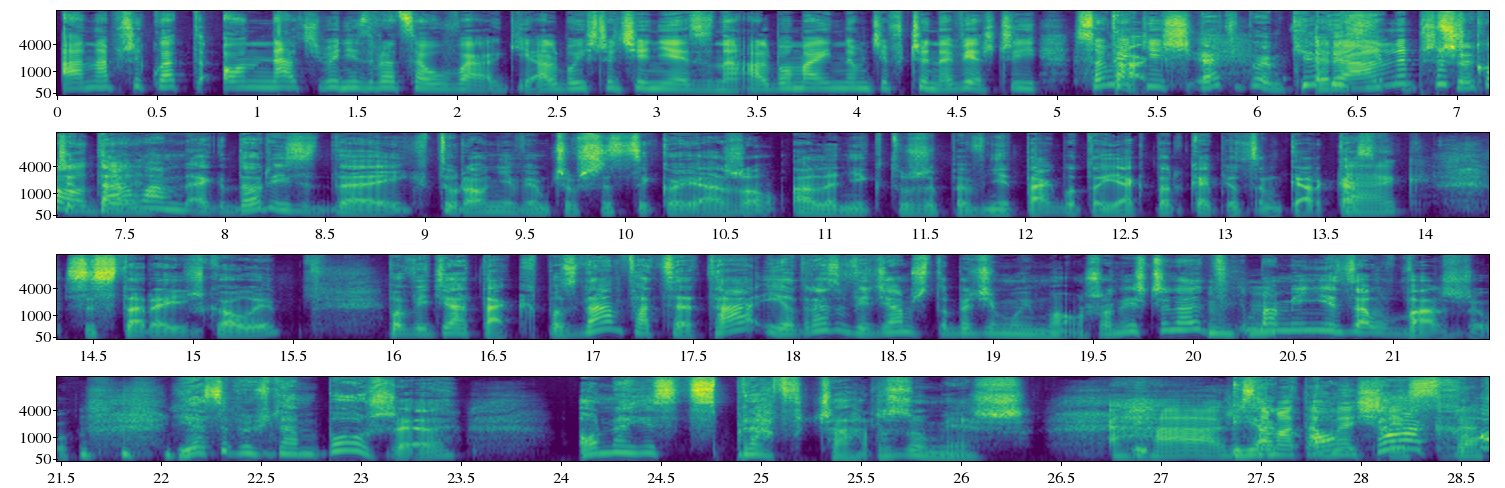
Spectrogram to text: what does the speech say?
a na przykład on na ciebie nie zwraca uwagi, albo jeszcze cię nie zna, albo ma inną dziewczynę, wiesz, czyli są Tak, jakieś... ja ci powiem, kiedyś realne przeszkody. przeczytałam jak Doris Day, którą nie wiem, czy wszyscy kojarzą, ale niektórzy pewnie tak, bo to i aktorka i piosenkarka z- Tak. ze starej szkoły. Powiedziała tak, poznałam faceta i od razu wiedziałam, że to będzie mój mąż. On jeszcze nawet Mhm. chyba mnie nie zauważył. Ja sobie myślałam, Boże, ona jest sprawcza, rozumiesz? Aha, że I sama ta on, myśl tak, jest sprawcza.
